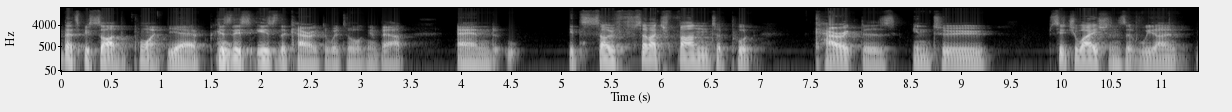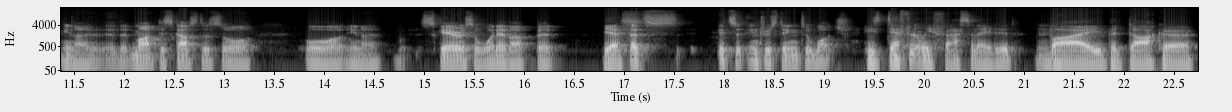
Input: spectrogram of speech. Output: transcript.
that's beside the point. yeah, because this is the character we're talking about, and it's so so much fun to put characters into situations that we don't, you know, that might disgust us or or you know scare us or whatever. But yes, that's it's interesting to watch. he's definitely fascinated Mhm. by the darker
